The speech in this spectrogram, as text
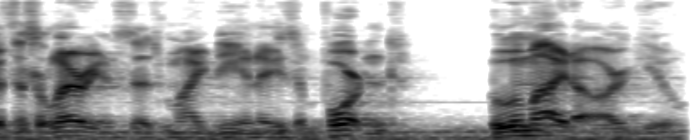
If the Salarian says my DNA's important, who am I to argue?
